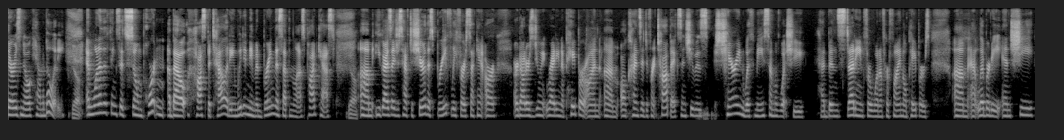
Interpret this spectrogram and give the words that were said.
there is no accountability. Yeah. And one of the things that's so important about hospitality, and we didn't even bring this up in the last podcast. Yeah. Um, you guys, I just have to share this briefly for a second. Our our daughter's doing writing a paper on um, all kinds of different topics, and she was sharing with me some of what she had been studying for one of her final papers um, at Liberty, and she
